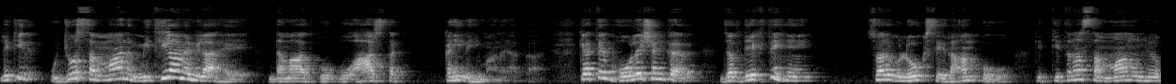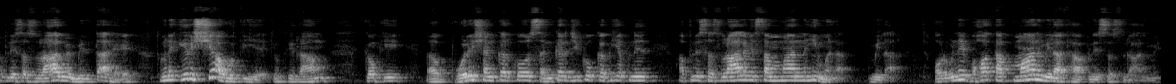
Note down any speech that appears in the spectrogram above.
लेकिन जो सम्मान मिथिला में मिला है दामाद को वो आज तक कहीं नहीं माना जाता। कहते भोले शंकर, जब देखते हैं स्वर्ग लोक से राम को कि कितना सम्मान उन्हें अपने ससुराल में मिलता है तो उन्हें ईर्ष्या होती है, क्योंकि राम, क्योंकि भोले शंकर को, शंकर जी को कभी अपने अपने ससुराल में सम्मान नहीं मना, मिला। और उन्हें बहुत अपमान मिला था अपने ससुराल में।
